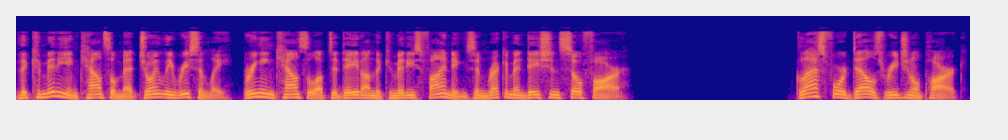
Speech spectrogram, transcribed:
The committee and council met jointly recently, bringing council up to date on the committee's findings and recommendations so far. Glassford Dells Regional Park.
